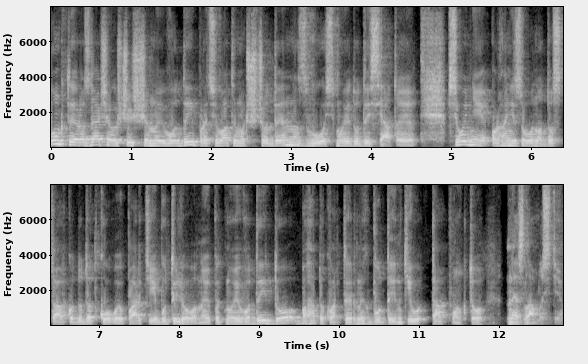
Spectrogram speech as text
Пункти роздачі очищеної води працюватимуть щоденно з 8 до 10. Сьогодні організовано доставку додаткової партії бутильованої питної води до багатоквартирних будинків та пункту незламності.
